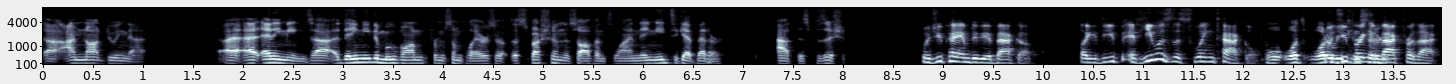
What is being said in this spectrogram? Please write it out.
Uh, I'm not doing that uh, at any means. Uh, they need to move on from some players, especially in this offensive line. They need to get better at this position. Would you pay him to be a backup? Like if you if he was the swing tackle, well, what what would you bring him back for that?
